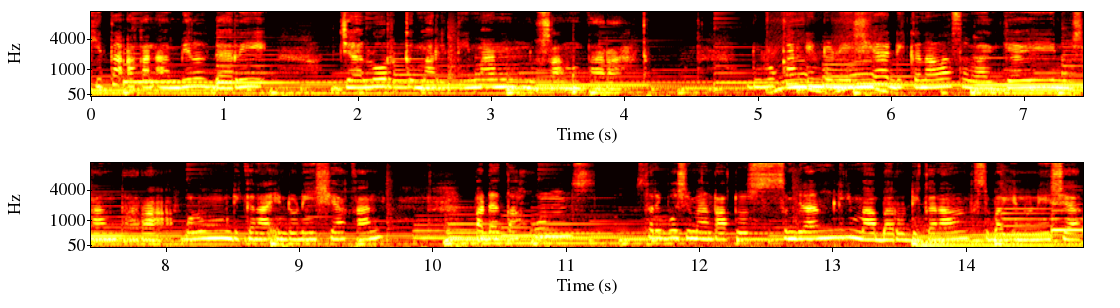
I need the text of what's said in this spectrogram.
kita akan ambil dari jalur kemaritiman Nusantara. Dulu kan Indonesia dikenal sebagai Nusantara, belum dikenal Indonesia kan? Pada tahun 1995 baru dikenal sebagai Indonesia.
